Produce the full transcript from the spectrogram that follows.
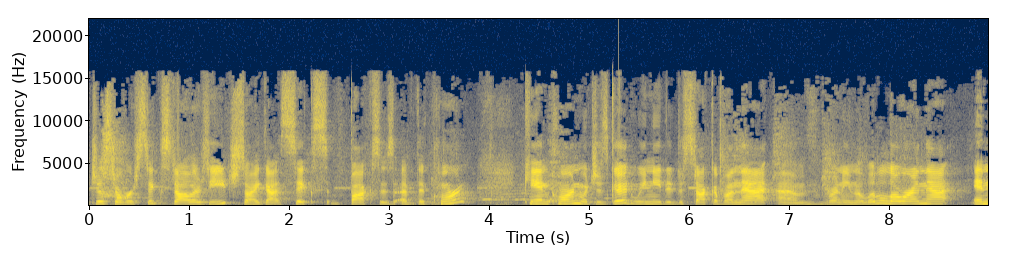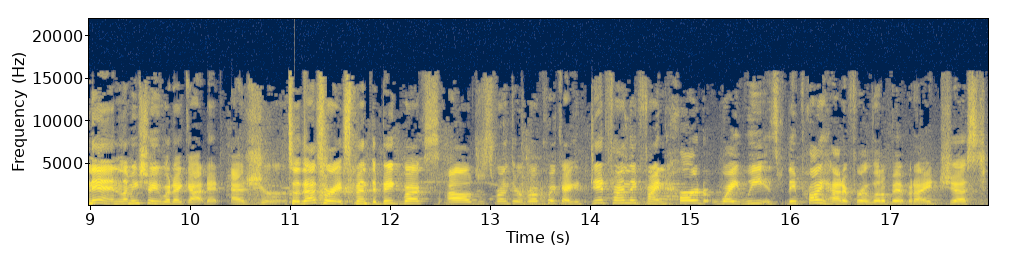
just over $6 each. So I got six boxes of the corn, canned corn, which is good. We needed to stock up on that, um, running a little lower on that. And then let me show you what I got at Azure. So that's where I spent the big bucks. I'll just run through it real quick. I did finally find hard white wheat. It's, they probably had it for a little bit, but I just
